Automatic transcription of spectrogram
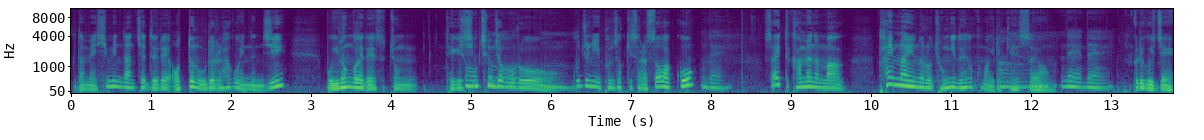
그다음에 시민단체들의 어떤 우려를 하고 있는지 뭐 이런 거에 대해서 좀 되게 조목조목? 심층적으로 음. 꾸준히 분석 기사를 써왔고 네. 사이트 가면은 막 타임라인으로 정리도 해놓고 막 이렇게 아, 했어요. 네, 네. 그리고 이제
